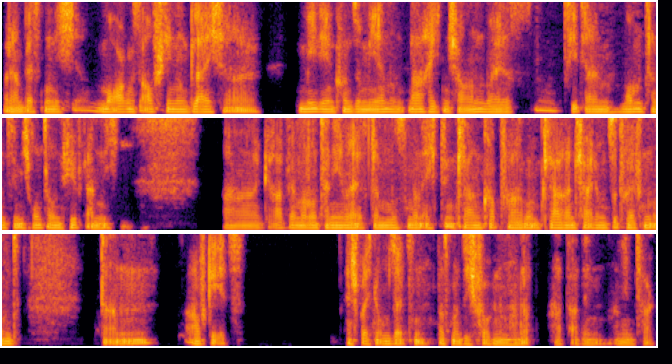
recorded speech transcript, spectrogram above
Oder am besten nicht morgens aufstehen und gleich äh, Medien konsumieren und Nachrichten schauen, weil das zieht einem momentan ziemlich runter und hilft einem nicht. Äh, Gerade wenn man Unternehmer ist, dann muss man echt einen klaren Kopf haben, um klare Entscheidungen zu treffen und dann auf geht's. Entsprechend umsetzen, was man sich vorgenommen hat, hat an, dem, an dem Tag.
